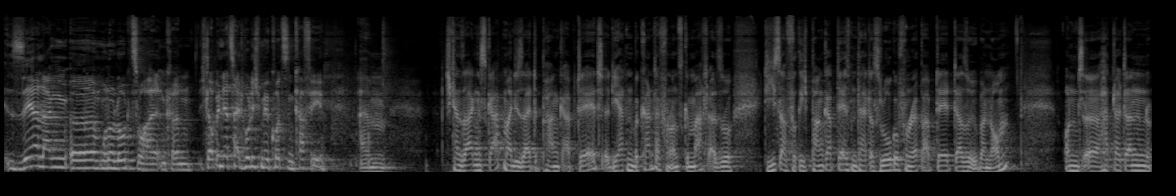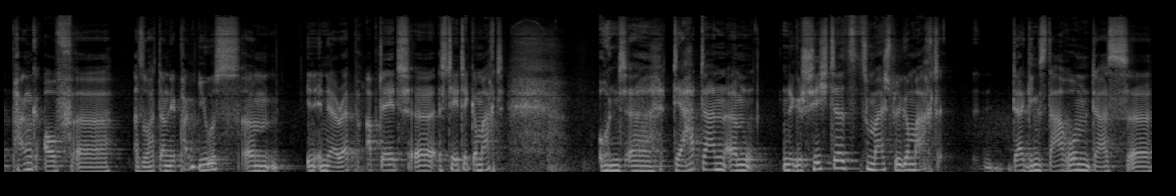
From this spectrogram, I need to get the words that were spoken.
sehr langen äh, Monolog zu halten können. Ich glaube, in der Zeit hole ich mir kurz einen Kaffee. Ähm, ich kann sagen, es gab mal die Seite Punk Update. Die hat ein Bekannter von uns gemacht. Also die hieß auch wirklich Punk Update und hat das Logo von Rap Update da so übernommen und äh, hat halt dann Punk auf, äh, also hat dann die Punk News ähm, in, in der Rap-Update-Ästhetik gemacht. Und äh, der hat dann ähm, eine Geschichte zum Beispiel gemacht. Da ging es darum, dass, äh,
